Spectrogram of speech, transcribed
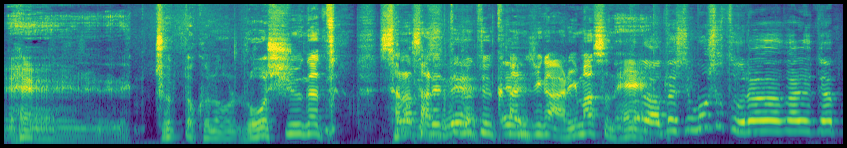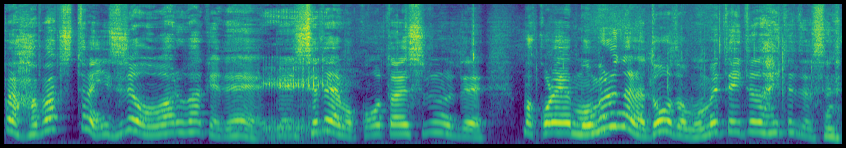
え。ーちょっとこの老朽がさらされてるという感じがありますね。ただ私、もう一つ裏側から言うと、やっぱり派閥ってのはいずれ終わるわけで、で世代も交代するので、まあ、これ、揉めるならどうぞ揉めていただいて、ですね、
